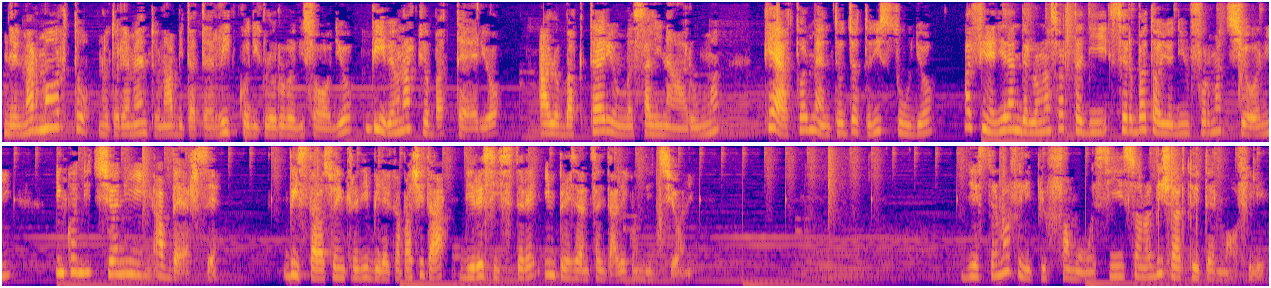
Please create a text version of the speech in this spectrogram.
Nel Mar Morto, notoriamente un habitat ricco di cloruro di sodio, vive un archeobatterio, Alobacterium salinarum, che è attualmente oggetto di studio al fine di renderlo una sorta di serbatoio di informazioni in condizioni avverse, vista la sua incredibile capacità di resistere in presenza di tali condizioni. Gli estremofili più famosi sono di certo i termofili,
